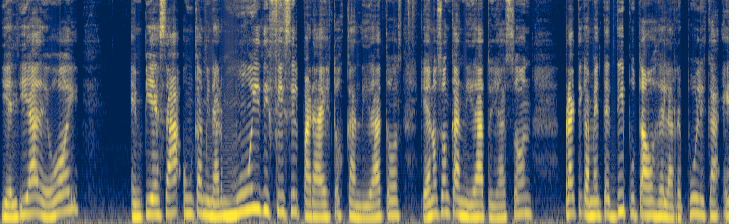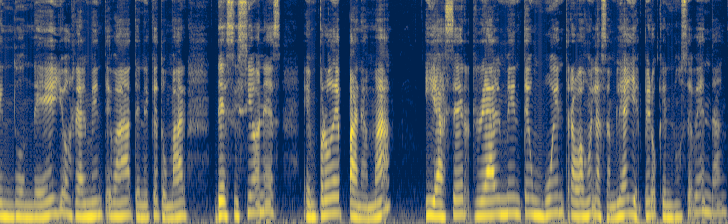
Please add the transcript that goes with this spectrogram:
Y el día de hoy empieza un caminar muy difícil para estos candidatos, que ya no son candidatos, ya son prácticamente diputados de la República, en donde ellos realmente van a tener que tomar decisiones en pro de Panamá y hacer realmente un buen trabajo en la Asamblea y espero que no se vendan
